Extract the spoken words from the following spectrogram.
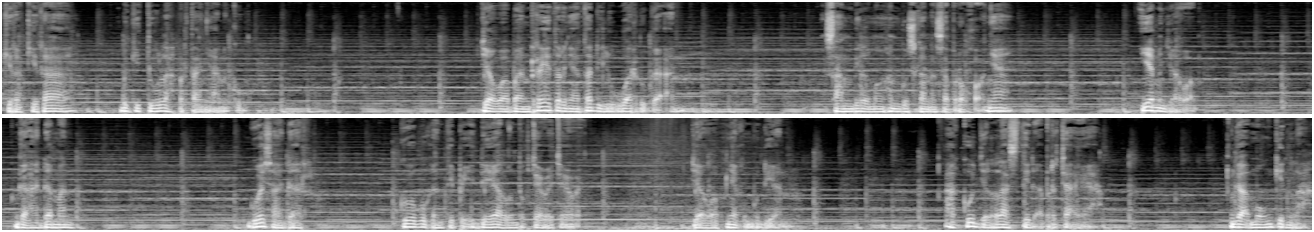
Kira-kira begitulah pertanyaanku. Jawaban Ray ternyata di luar dugaan. Sambil menghembuskan asap rokoknya, ia menjawab, Gak ada man. Gue sadar, gue bukan tipe ideal untuk cewek-cewek. Jawabnya kemudian. Aku jelas tidak percaya. Gak mungkin lah.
